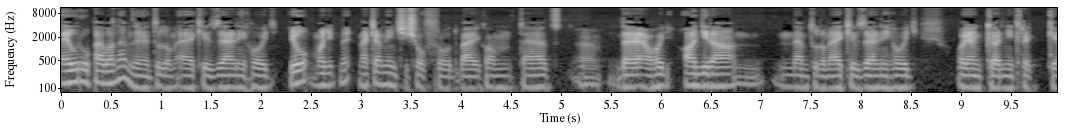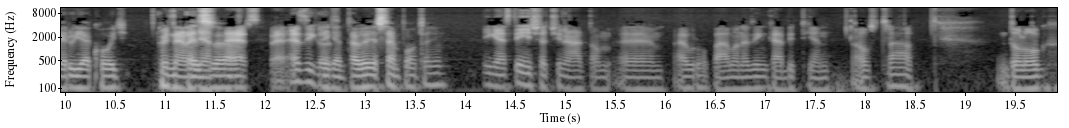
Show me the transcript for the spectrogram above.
Európában nem nagyon tudom elképzelni, hogy jó, mondjuk nekem nincs is offroad bike tehát, de hogy annyira nem tudom elképzelni, hogy olyan környékre kerüljek, hogy Hogy ne legyen, Ez, persze. Ez igaz. Igen, tehát hogy ez szempont legyen. Igen, ezt én sem csináltam Európában, ez inkább itt ilyen ausztrál dolog,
